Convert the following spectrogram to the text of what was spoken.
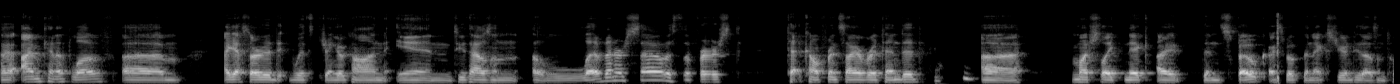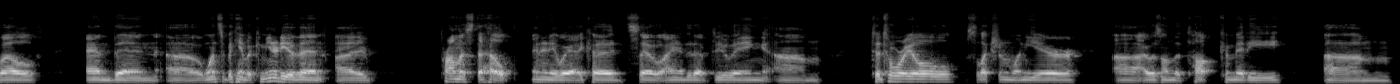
Uh, I'm Kenneth Love. Um, I got started with DjangoCon in 2011 or so. It's the first tech conference I ever attended. Uh, much like Nick, I then spoke. I spoke the next year in 2012. And then uh, once it became a community event, I promised to help in any way I could. So I ended up doing um, tutorial selection one year. Uh, I was on the top committee, um,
